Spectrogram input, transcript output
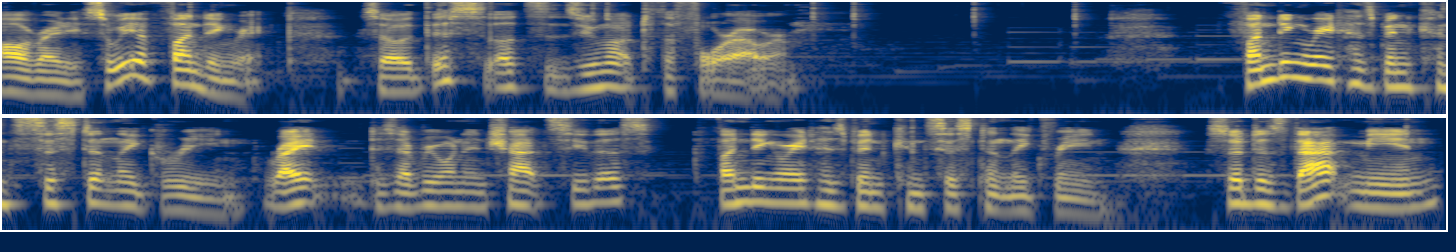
Alrighty, so we have funding rate. So this, let's zoom out to the four hour. Funding rate has been consistently green, right? Does everyone in chat see this? Funding rate has been consistently green. So does that mean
